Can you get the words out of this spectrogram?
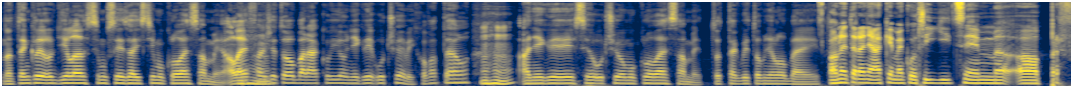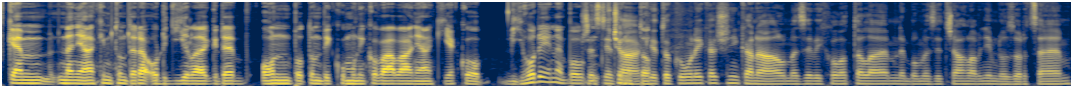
Na ten klid oddíle si musí zajistit muklové sami. Ale mm-hmm. je mhm. fakt, že toho barákového někdy určuje vychovatel mm-hmm. a někdy si ho určují muklové sami. To, tak by to mělo být. A on je teda nějakým jako řídícím uh, prvkem na nějakým tom teda oddíle, kde on potom vykomunikovává nějaký jako výhody? Nebo Přesně tak. To? Je to komunikační kanál mezi vychovatelem nebo mezi třeba hlavním dozorcem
